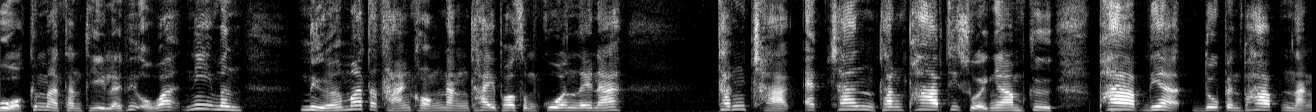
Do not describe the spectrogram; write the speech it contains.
บวกขึ้นมาทันทีเลยพี่โอว่านี่มันเหนือมาตรฐานของหนังไทยพอสมควรเลยนะ ทั้งฉากแอคชั่นทั้งภาพที่สวยงามคือภาพเนี่ยดูเป็นภาพหนัง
